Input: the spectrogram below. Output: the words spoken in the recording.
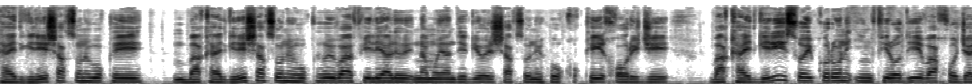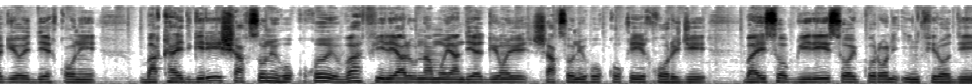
қайдгирии шахсони воқеӣ ба қайдгирии шахсони ҳуқуқӣ ва филиали намояндагиҳои шахсони ҳуқуқии хориҷӣ ба қайдгирии соҳибкорони инфиродӣ ва хоҷагиҳои деҳқонӣ ба қайдгирии шахсони ҳуқуқӣ ва филиалу намояндагиҳои шахсони ҳуқуқии хориҷӣ. ба ҳисобгирии соҳибкорони инфиродӣ.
